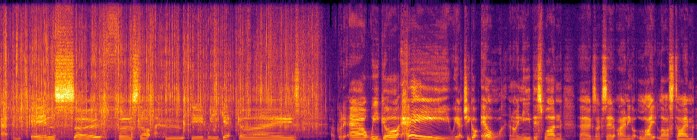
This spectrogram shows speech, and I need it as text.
at the end. So first up, who did we get, guys? I've got it out. We got, hey, we actually got L, and I need this one because, uh, like I said, I only got light last time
